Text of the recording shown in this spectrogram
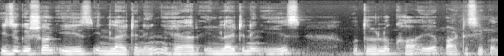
education is enlightening, here enlightening is, উত্তর হলো খ, এ পার্টিসিপল।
